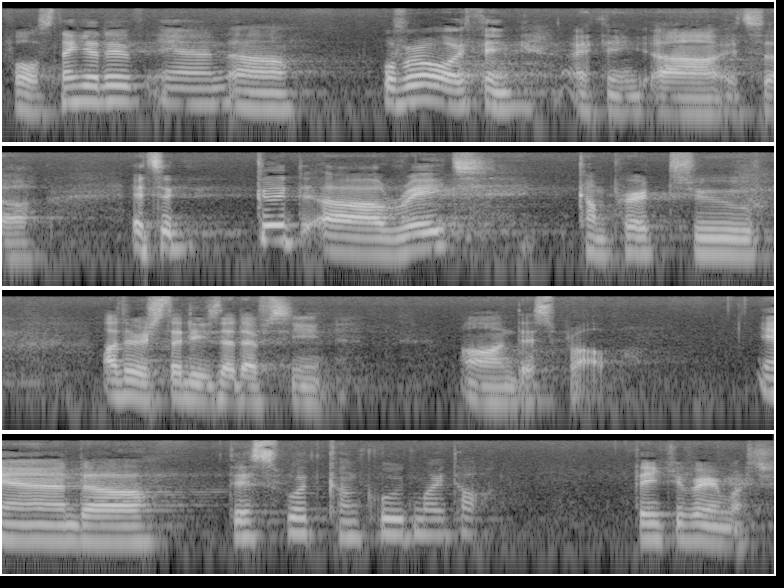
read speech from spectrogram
false negative, and uh, overall, I think I think uh, it's a it's a good uh, rate compared to other studies that I've seen on this problem. And uh, this would conclude my talk. Thank you very much.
